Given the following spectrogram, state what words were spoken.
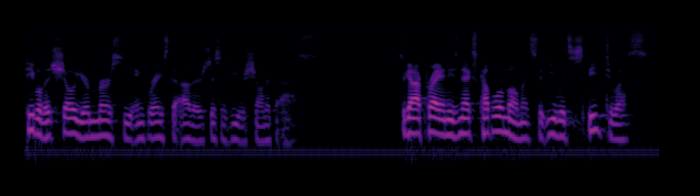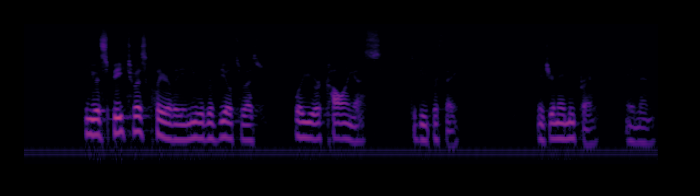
people that show your mercy and grace to others just as you have shown it to us? So, God, I pray in these next couple of moments that you would speak to us, that you would speak to us clearly, and you would reveal to us where you are calling us to deeper faith. In your name we pray. Amen.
